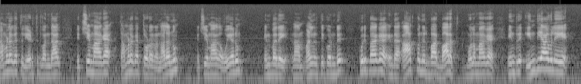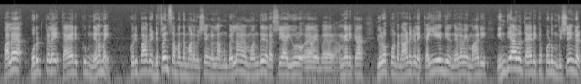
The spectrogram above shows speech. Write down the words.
தமிழகத்தில் எடுத்துட்டு வந்தால் நிச்சயமாக தமிழகத்தோட நலனும் நிச்சயமாக உயரும் என்பதை நாம் வலியுறுத்தி கொண்டு குறிப்பாக இந்த ஆத்ம நிர்பார் பாரத் மூலமாக இன்று இந்தியாவிலேயே பல பொருட்களை தயாரிக்கும் நிலைமை குறிப்பாக டிஃபென்ஸ் சம்பந்தமான விஷயங்கள்லாம். முன்பெல்லாம் நம்ம வந்து ரஷ்யா யூரோ அமெரிக்கா யூரோப் போன்ற நாடுகளை கையேந்திய நிலைமை மாறி இந்தியாவில் தயாரிக்கப்படும் விஷயங்கள்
